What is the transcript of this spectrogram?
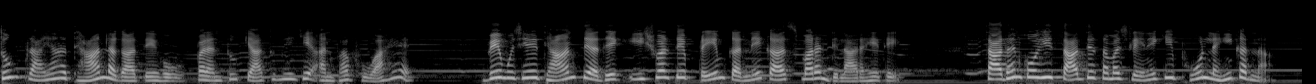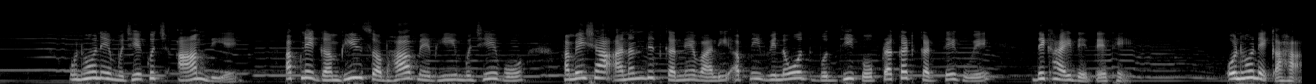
तुम प्रायः ध्यान लगाते हो, परंतु क्या तुम्हें ये अनुभव हुआ है? वे मुझे ध्यान से अधिक ईश्वर से प्रेम करने का स्मरण दिला रहे थे। साधन को ही साध्य समझ लेने की भूल नहीं करना। उन्होंने मुझे कुछ आम दिए। अपने गंभीर स्वभाव में भी मुझे वो हमेशा आनंदित करने वाली अपनी विनोद बुद्धि को प्रकट करते हुए दिखाई देते थे। उन्होंने कहा,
